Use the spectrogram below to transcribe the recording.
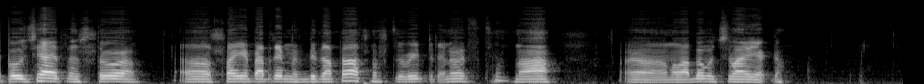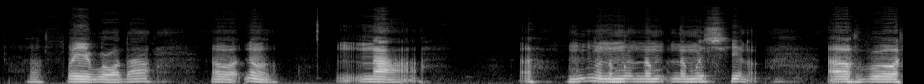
получается, что э, свои потребности безопасности вы переносите на э, молодого человека, своего, да, вот, ну, на, ну, на, на, на мужчину, э, вот.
